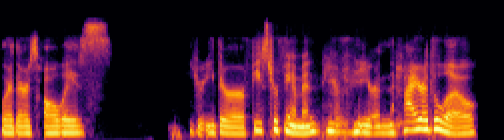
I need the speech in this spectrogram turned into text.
where there's always you're either feast or famine, you're in the high or the low,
